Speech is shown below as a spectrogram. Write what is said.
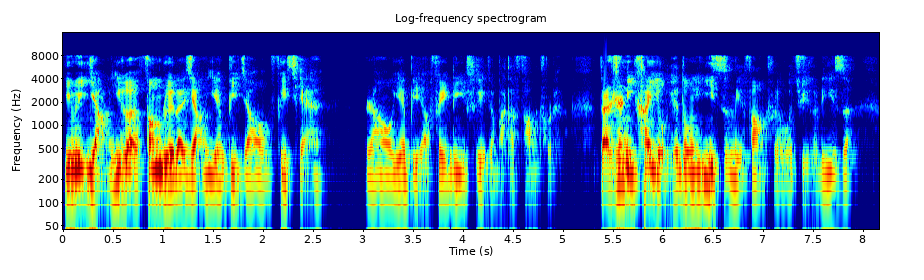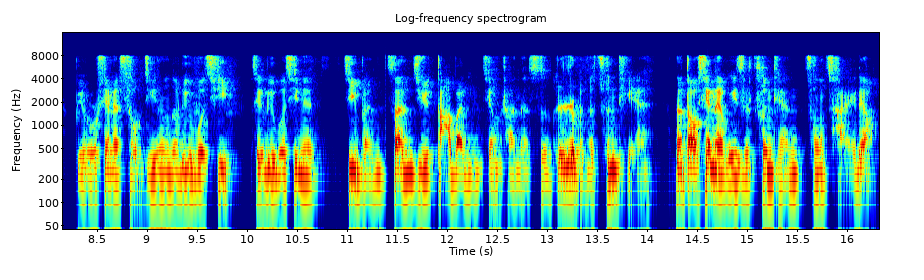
因为养一个方锥来讲也比较费钱，然后也比较费力，所以就把它放出来了。但是你看，有些东西一直没放出来。我举个例子，比如现在手机上的滤波器，这个滤波器呢，基本占据大半江山的是日本的春田。那到现在为止，春田从材料、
